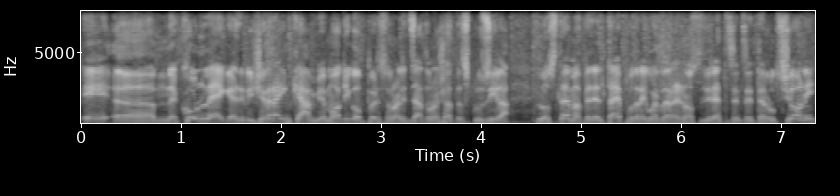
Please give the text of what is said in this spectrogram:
e ehm, collegati. Riceverai in cambio emoticon personalizzato, una chat esclusiva, lo stemma fedeltà e potrai guardare le nostre dirette senza interruzioni.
